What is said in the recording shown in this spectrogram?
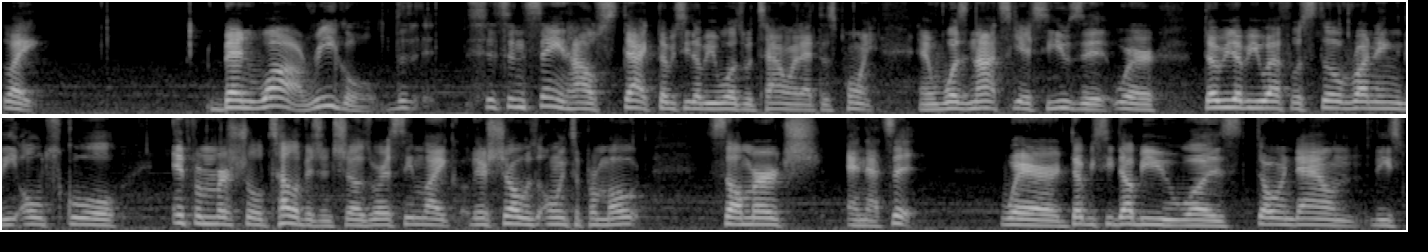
like Benoit, Regal. It's insane how stacked WCW was with talent at this point and was not scared to use it, where WWF was still running the old school infomercial television shows where it seemed like their show was only to promote, sell merch, and that's it. Where WCW was throwing down these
